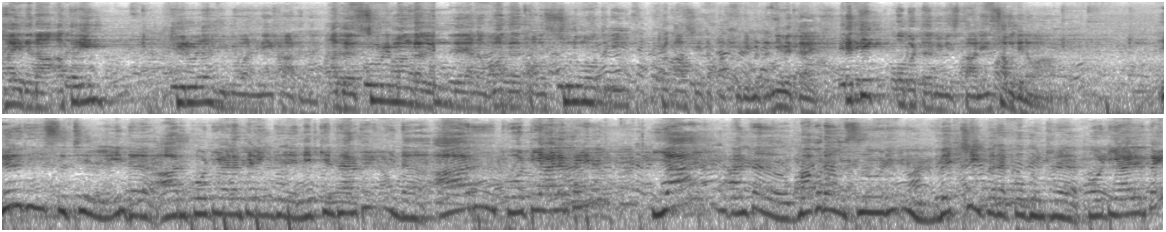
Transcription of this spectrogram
හය දෙනා අතරින් කිරුළ හිමිවන්නේ කාටද අද සූර්යමංගල් යන වග තව සුළු මොහොතකින් ප්‍රකාශයට පත් කිරීමට නිවෙතයි එතෙක් ඔබට මෙම ස්ථානයෙන් සමුදෙනවා இறுதி சுற்றில் இந்த ஆறு போட்டியாளர்கள் இங்கு நிற்கின்றார்கள் இந்த ஆறு போட்டியாளர்கள் யார் அந்த மகுடம் சூடி வெற்றி பெற போகின்ற போட்டியாளர்கள்.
